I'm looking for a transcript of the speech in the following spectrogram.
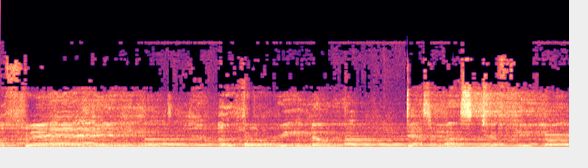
afraid of the real there's much to fear.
